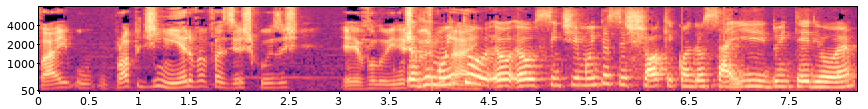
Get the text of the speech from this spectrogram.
Vai, o, próprio dinheiro vai fazer as coisas evoluírem. As eu coisas vi muito, eu, eu senti muito esse choque quando eu saí do interior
